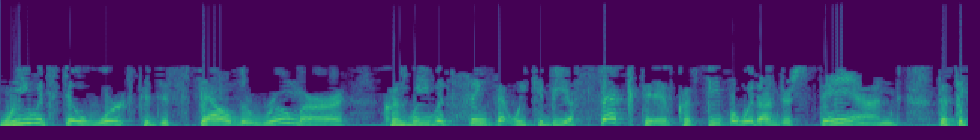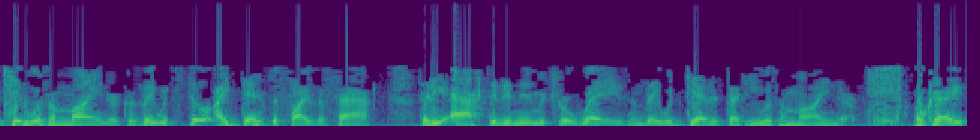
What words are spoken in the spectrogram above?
we would still work to dispel the rumor because we would think that we could be effective because people would understand that the kid was a minor because they would still identify the fact that he acted in immature ways and they would get it that he was a minor. Okay?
